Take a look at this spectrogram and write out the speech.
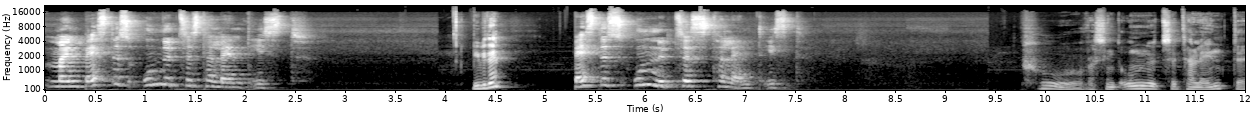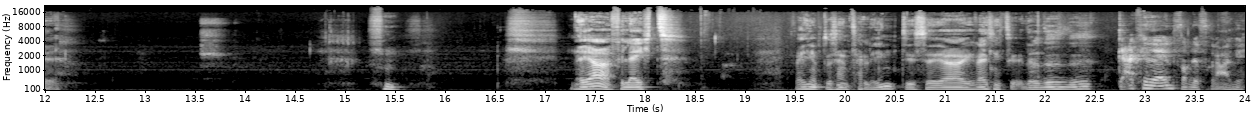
mein bestes unnützes Talent ist. Wie bitte? Bestes unnützes Talent ist. Puh, was sind unnütze Talente? Hm. Naja, vielleicht, ich weiß nicht, ob das ein Talent ist. Ja, ich weiß nicht, das ist gar keine einfache Frage.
